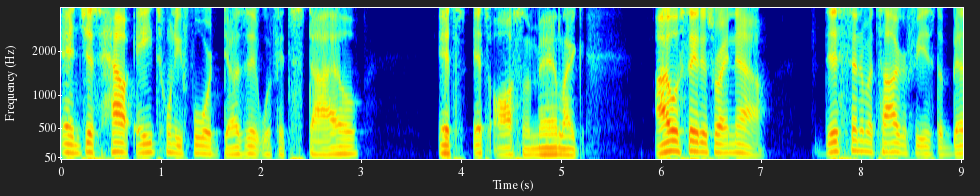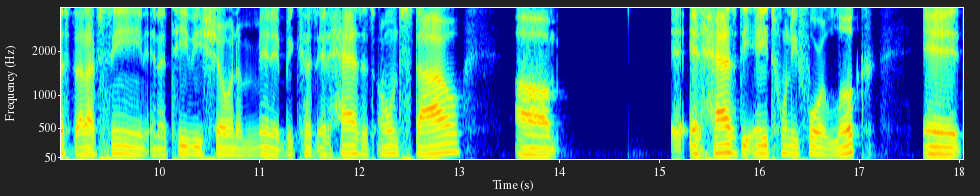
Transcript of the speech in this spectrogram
And just how A24 does it with its style, it's it's awesome, man. Like I will say this right now. This cinematography is the best that I've seen in a TV show in a minute because it has its own style. Um, it, has the A24 look. It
